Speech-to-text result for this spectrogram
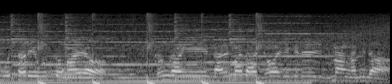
무탈히 운동하여 건강이 날마다 좋아지기를 희망합니다.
